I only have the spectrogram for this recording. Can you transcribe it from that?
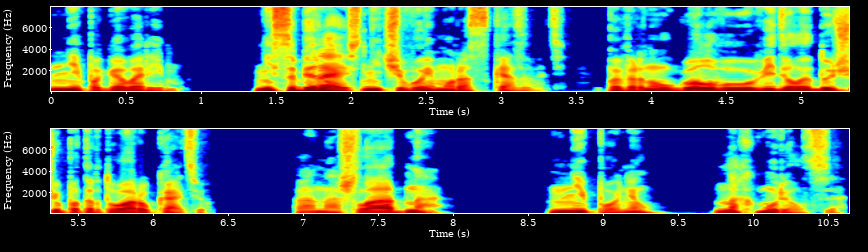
«Не поговорим. Не собираюсь ничего ему рассказывать». Повернул голову и увидел идущую по тротуару Катю. Она шла одна. Не понял. Нахмурился.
